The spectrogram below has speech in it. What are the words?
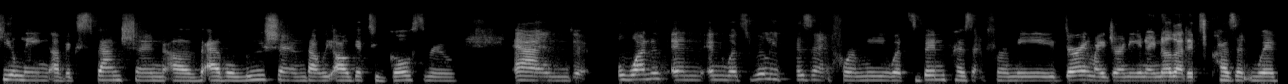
healing, of expansion, of evolution that we all get to go through. And one of and and what's really present for me what's been present for me during my journey and i know that it's present with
